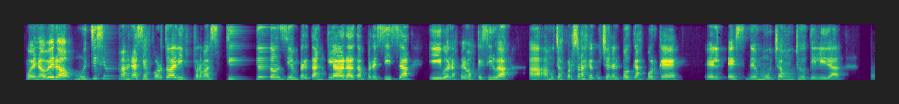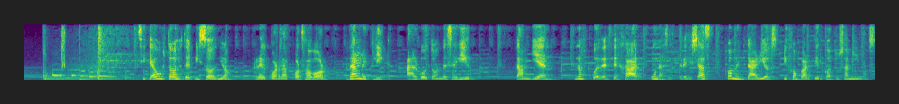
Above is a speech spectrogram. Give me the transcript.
Bueno, Vero, muchísimas gracias por toda la información siempre tan clara, tan precisa, y bueno, esperemos que sirva a, a muchas personas que escuchen el podcast porque él es de mucha, mucha utilidad. Si te ha gustado este episodio, recuerda por favor darle clic al botón de seguir. También nos puedes dejar unas estrellas, comentarios y compartir con tus amigos.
